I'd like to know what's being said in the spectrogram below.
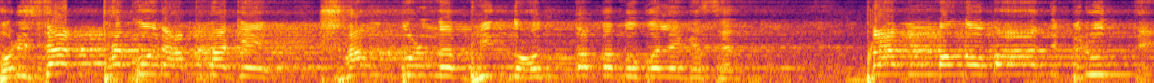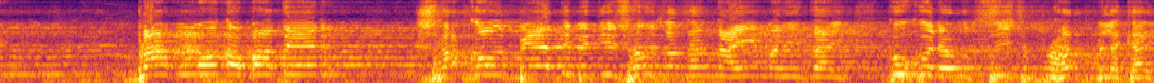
হরিচাঁদ ঠাকুর আপনাকে সম্পূর্ণ ভিন্ন অন্তর্গম বলে গেছেন। ব্রাহ্মণবাদ বিরুদ্ধে, ব্রাহ্মণবাদের সকল বেদ বিধি সংস্থা নাই মানি, তাই কুকুরের উচ্ছিষ্ট প্রভাব ফেলে খাই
